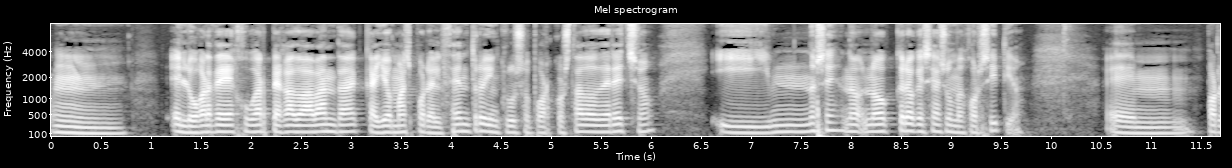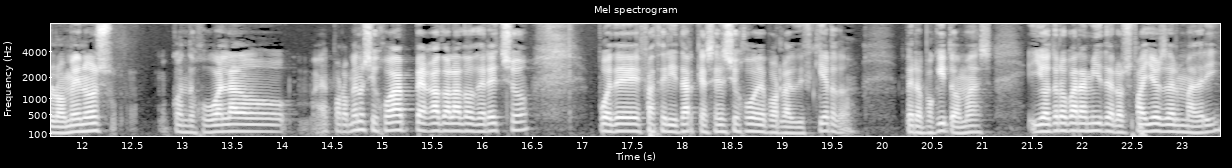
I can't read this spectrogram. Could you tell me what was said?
Mmm, en lugar de jugar pegado a banda, cayó más por el centro, incluso por costado derecho, y no sé, no, no creo que sea su mejor sitio. Em, por lo menos cuando jugó al lado, eh, por lo menos si juega pegado al lado derecho, puede facilitar que Asensio juegue por el lado izquierdo, pero poquito más. Y otro para mí de los fallos del Madrid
